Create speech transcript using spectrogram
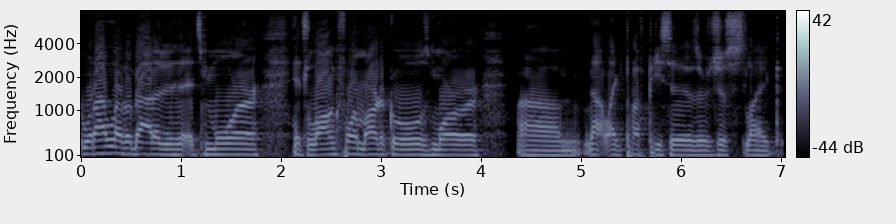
what I love about it is it's more, it's long form articles, more um, not like puff pieces or just like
